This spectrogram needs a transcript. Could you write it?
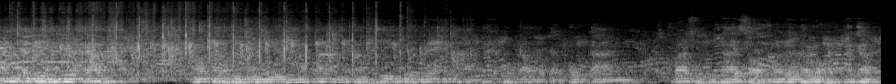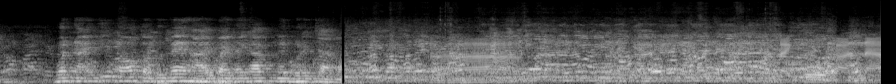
อัญญลินนะครับน้องทัพทิมอัญญลินมากๆนะครับที่เป็นแม่มาให้พวกเราจากโครงการบ้านสี่ท้ายสองมาโดยตลอดนะครับ วันไหนที่น้องกับคุณแม่หายไปนะครับ เงินบริจาค คู่กันนะ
